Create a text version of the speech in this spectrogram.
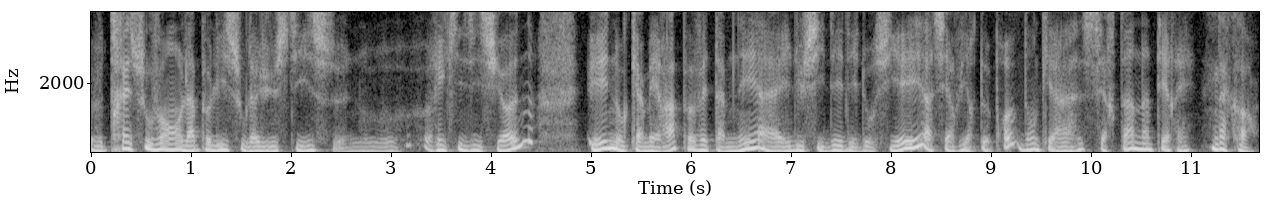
euh, très souvent la police ou la justice nous réquisitionnent et nos caméras peuvent être amenées à élucider des dossiers, à servir de preuve, donc il y a un certain intérêt. D'accord.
